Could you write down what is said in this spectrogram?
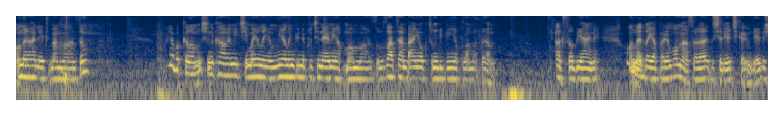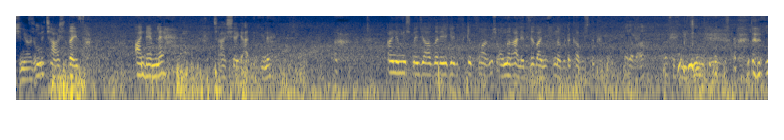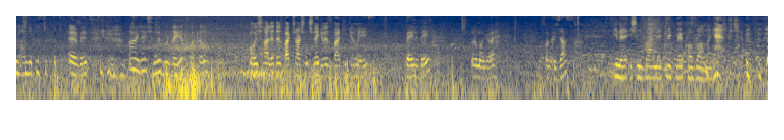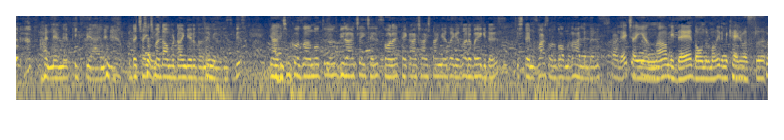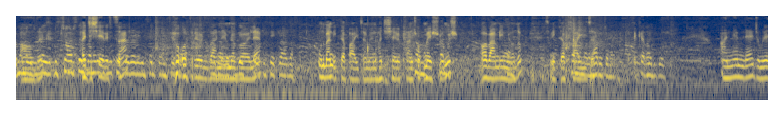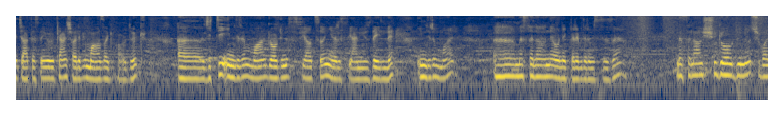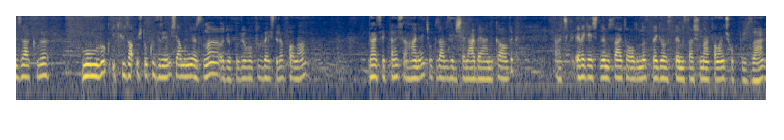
Onları halletmem lazım. Böyle bakalım. Şimdi kahvemi içeyim, ayılayım. Mia'nın günlük rutinlerini yapmam lazım. Zaten ben yoktum, bir gün yapılamadı. Aksadı yani. Onları da yaparım. Ondan sonra dışarıya çıkarım diye düşünüyorum. Şimdi çarşıdayız. Annemle çarşıya geldik yine. Annemin işme cihazları ile ilgili bir sıkıntısı varmış. Onları halledeceğiz. Annemle burada kavuştuk. Merhaba. Nasılsınız? İyi misiniz? Yine anne kız çıktık. Evet. Öyle şimdi buradayız. Bakalım o işi hallederiz. Belki çarşının içine gireriz, belki girmeyiz. Belli değil. Duruma göre bakacağız. Yine işimizi hallettik ve kozağına geldik. Annemle fix yani. Burada çay içmeden buradan geri dönemiyoruz biz. Yani şimdi kozağında oturuyoruz, birer çay içeriz. Sonra tekrar çarşıdan geze geze arabaya gideriz. İşlerimiz var sonra da onları hallederiz. Böyle çayın yanına bir de dondurmalı irmik helvası aldık. Biz. Hacı Şerif'ten. Oturuyoruz annemle böyle. Onu ben ilk defa yiyeceğim yani Hacı Şerif'ten çok Tamam, meşhurmuş. Ama ben bilmiyordum. Şimdi ilk defa Tamam, yiyeceğim. Bakalım. Annemle Cumhuriyet Caddesi'nde yürürken şöyle bir mağaza gördük. Ee, ciddi indirim var. Gördüğünüz fiyatın yarısı yani yüzde elli indirim var. Ee, mesela ne örnek verebilirim size? Mesela şu gördüğünüz şu bacaklı mumluk 269 liraymış. Yani bunun yarısını ödüyorsunuz 135 lira falan. Gerçekten şahane. Çok güzel bize bir şeyler beğendik aldık. Artık eve geçtiğimde müsait olduğumda size göstereyim. Mesela şunlar falan çok güzel.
